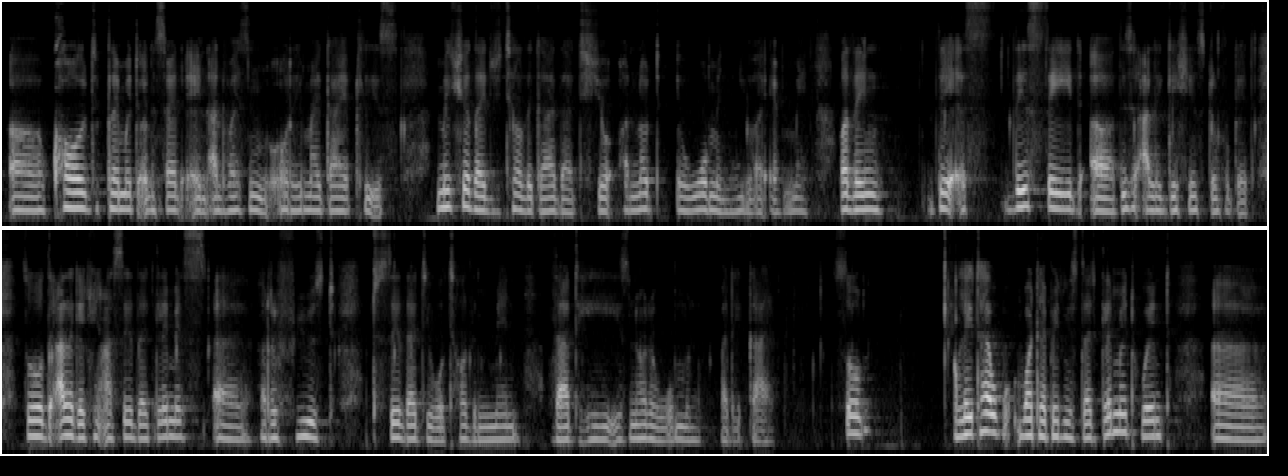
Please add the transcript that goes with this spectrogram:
uh, called Clement on the side and advised him, or my guy, please make sure that you tell the guy that you are not a woman, you are a man. But then they they said uh, these allegations don't forget so the allegation i said that clemens uh, refused to say that he will tell the men that he is not a woman but a guy so later what happened is that clement went uh,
